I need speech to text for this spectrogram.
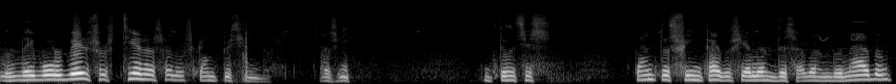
devolver sus tierras a los campesinos, así. Entonces, cuántos fincados ya lo han desabandonado,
